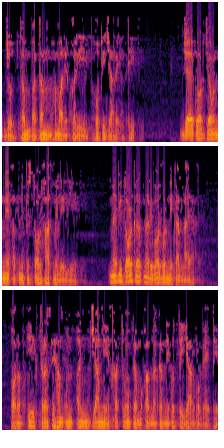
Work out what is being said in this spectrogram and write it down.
جو دم بدم ہمارے قریب ہوتی جا رہی تھی۔ جیک اور جون نے اپنے پستول ہاتھ میں لے لیے۔ میں بھی دوڑ کر اپنا ریوالور نکال لایا۔ اور اب ایک طرح سے ہم ان انجانے خطروں کا مقابلہ کرنے کو تیار ہو گئے تھے۔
